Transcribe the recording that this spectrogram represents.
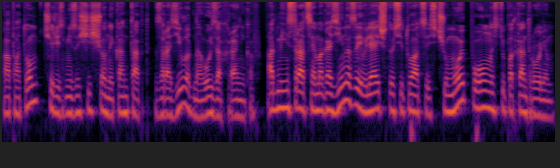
А потом, через незащищенный контакт, заразил одного из охранников. Администрация магазина заявляет, что ситуация с чумой полностью под контролем.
